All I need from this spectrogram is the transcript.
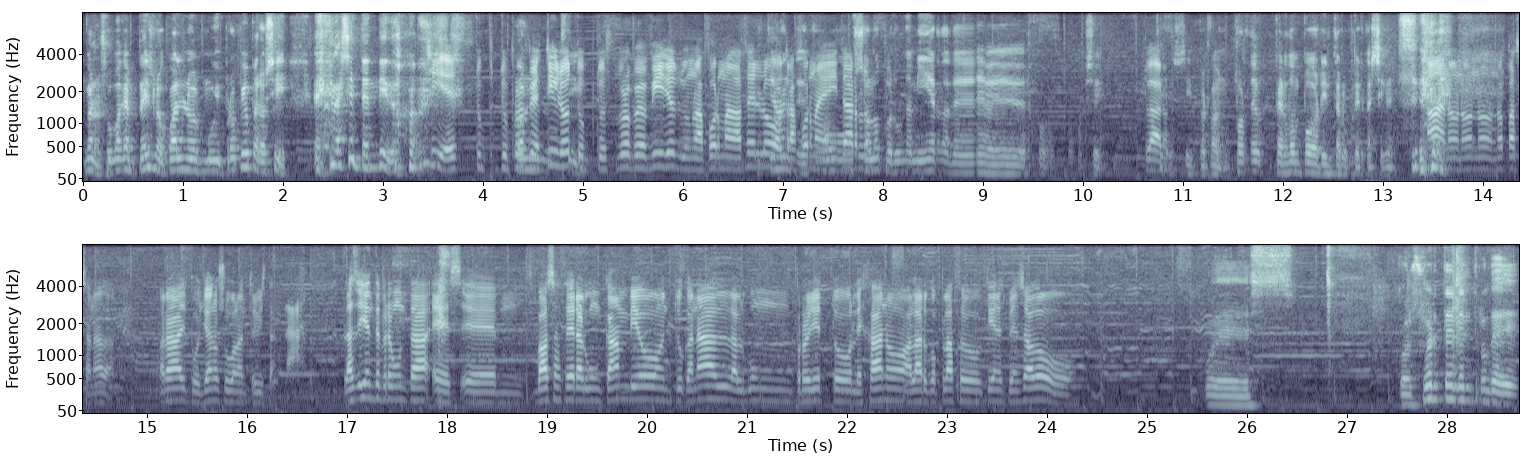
Bueno, subo gameplays, lo cual no es muy propio, pero sí. Me has entendido. Sí, es tu, tu propio Con- estilo, sí. tu- tus propios vídeos, una forma de hacerlo, otra forma de editarlo. Solo por una mierda de. Joder, sí. Claro. Sí, perdón. por- perdón por interrumpirte, sigue. Ah, no, no, no, no pasa nada. Ahora pues ya no subo la entrevista. Nah. La siguiente pregunta es, em, ¿vas a hacer algún cambio en tu canal? ¿Algún proyecto lejano a largo plazo tienes pensado? Pues. Con suerte, dentro de,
